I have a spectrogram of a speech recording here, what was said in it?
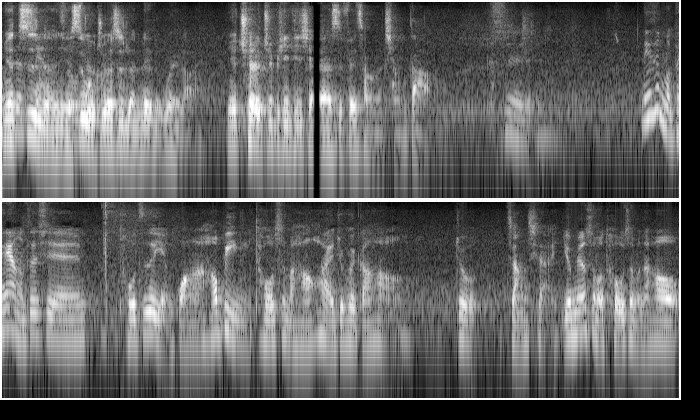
因为智能也是我觉得得是人类的未来，因为 Chat GPT 现在是非常的强大。是。你怎么培养这些投资的眼光啊？好比你投什么，然后后来就会刚好就涨起来。有没有什么投什么，然后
